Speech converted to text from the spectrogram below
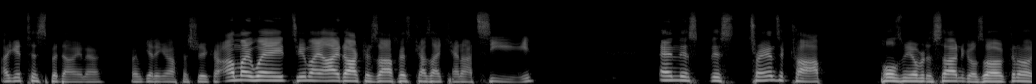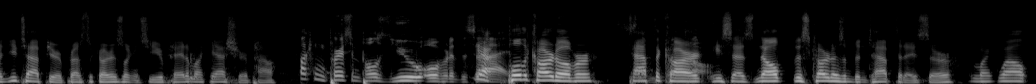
I get to Spadina. I'm getting off the streetcar on my way to my eye doctor's office because I cannot see. And this this transit cop pulls me over to the side and goes, "Oh, come on, you tap your Presto card just so I can see you paid." I'm like, "Yeah, sure, pal." Fucking person pulls you over to the side. Yeah, pull the card over, tap Some the card. He says, "Nope, this card hasn't been tapped today, sir." I'm like, "Well,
